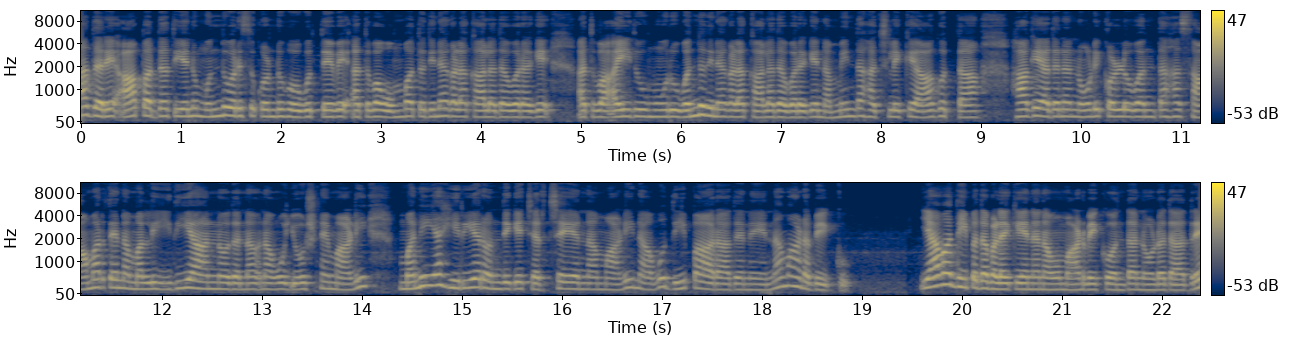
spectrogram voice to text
ಆದರೆ ಆ ಪದ್ಧತಿಯನ್ನು ಮುಂದುವರಿಸಿಕೊಂಡು ಹೋಗುತ್ತೇವೆ ಅಥವಾ ಒಂಬತ್ತು ದಿನಗಳ ಕಾಲದವರೆಗೆ ಅಥವಾ ಐದು, ಮೂರು, ಒಂದು ದಿನಗಳ ಕಾಲದವರೆಗೆ ನಮ್ಮಿಂದ ಹಚ್ಚಲಿಕ್ಕೆ ಆಗುತ್ತಾ? ಹಾಗೆ ಅದನ್ನು ನೋಡಿಕೊಳ್ಳುವಂತಹ ಸಾಮರ್ಥ್ಯ ನಮ್ಮಲ್ಲಿ ಇದೆಯಾ ಅನ್ನೋದನ್ನು ನಾವು ಯೋಚನೆ ಮಾಡಿ, ಮನೆಯ ಹಿರಿಯರೊಂದಿಗೆ ಚರ್ಚೆಯನ್ನು ಮಾಡಿ ನಾವು ದೀಪ ಆರಾಧನೆಯನ್ನು ಮಾಡಬೇಕು. ಯಾವ ದೀಪದ ಬಳಕೆಯನ್ನು ನಾವು ಮಾಡಬೇಕು ಅಂತ ನೋಡೋದಾದರೆ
